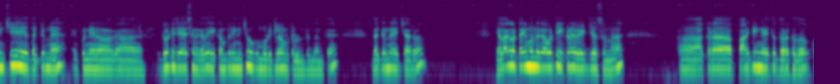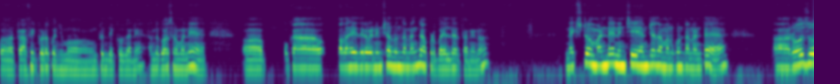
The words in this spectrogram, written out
నుంచి దగ్గరనే ఇప్పుడు నేను డ్యూటీ చేశాను కదా ఈ కంపెనీ నుంచి ఒక మూడు కిలోమీటర్లు ఉంటుంది అంతే దగ్గరనే ఇచ్చారు. ఎలాగో టైం ఉంది కాబట్టి ఇక్కడే వెయిట్ చేస్తున్నా. అక్కడ పార్కింగ్ అయితే దొరకదు ట్రాఫిక్ కూడా కొంచెం ఉంటుంది ఎక్కువగానే. అందుకోసమని ఒక పదహైదు ఇరవై నిమిషాలు ఉందన్నాక అప్పుడు బయలుదేరుతాను నేను. నెక్స్ట్ మండే నుంచి ఏం చేద్దాం అనుకుంటానంటే రోజు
